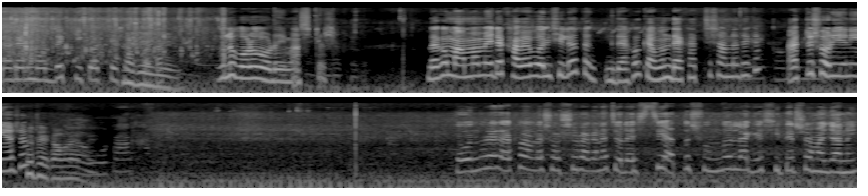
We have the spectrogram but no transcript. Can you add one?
দেখো এর মধ্যে কি করছে সব এগুলো বড় বড় এই মাছটার। দেখো মামা মেয়েটা খাবে বলছিল তো দেখো কেমন দেখাচ্ছে সামনে থেকে। একটু সরিয়ে নিয়ে আসো। তো বন্ধুরা দেখো আমরা সর্ষে বাগানে চলে এসেছি। এত সুন্দর লাগে শীতের সময় জানোই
